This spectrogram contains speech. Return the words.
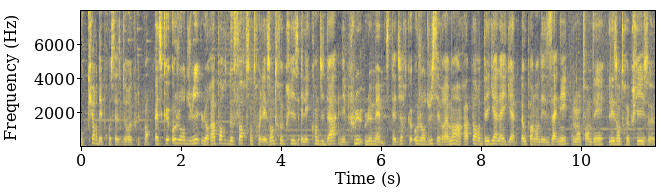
au cœur des process de recrutement. Parce qu'aujourd'hui, le rapport de force entre les entreprises et les candidats n'est plus le même. C'est-à-dire qu'aujourd'hui, c'est vraiment un rapport d'égal à égal. Là où pendant des années, on entendait les entreprises euh,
